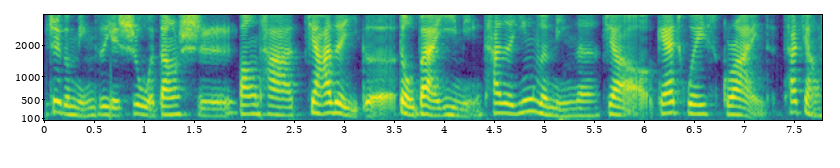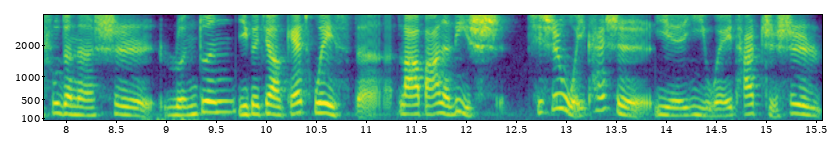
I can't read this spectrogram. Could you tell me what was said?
这个名字也是我当时帮他加的一个豆瓣译名。它的英文名呢叫 Gatways Grind，它讲述的呢是伦敦一个叫 Gatways 的拉巴的历史。其实我一开始也以为它只是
